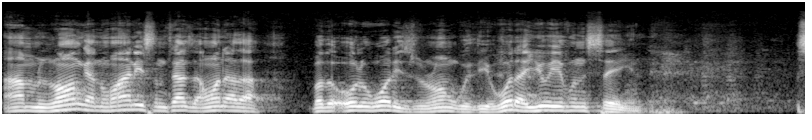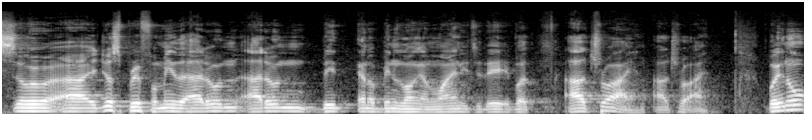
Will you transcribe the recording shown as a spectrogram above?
I'm long and windy. Sometimes I wonder, Brother Olu, what is wrong with you? What are you even saying? So uh, just pray for me that I don't, I don't be, end up being long and whiny today, but I'll try. I'll try. But you know,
